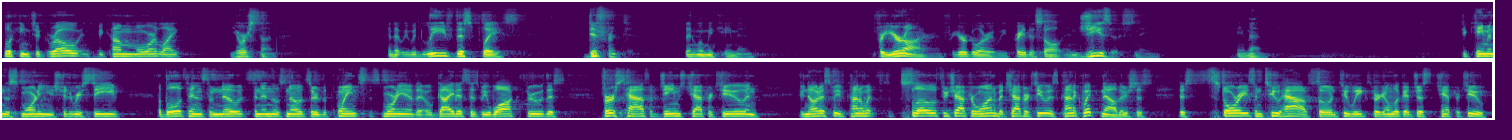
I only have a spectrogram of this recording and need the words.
looking to grow and to become more like your Son. And that we would leave this place different than when we came in. For your honor and for your glory, we pray this all in Jesus' name. Amen. If you came in this morning, you should have received a bulletin and some notes. And in those notes are the points this morning that will guide us as we walk through this first half of James chapter 2. And if you notice, we've kind of went slow through chapter 1, but chapter 2 is kind of quick now. There's just there's stories in two halves. So in two weeks, we're going to look at just chapter 2.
